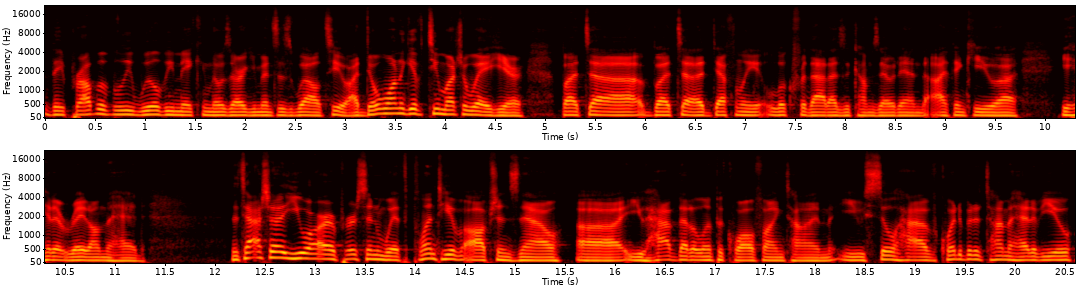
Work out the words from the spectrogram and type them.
they probably will be making those arguments as well too. I don't want to give too much away here, but uh, but uh, definitely look for that as it comes out, and I think you uh, you hit it right on the head. Natasha, you are a person with plenty of options now. Uh, you have that Olympic qualifying time. You still have quite a bit of time ahead of you,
